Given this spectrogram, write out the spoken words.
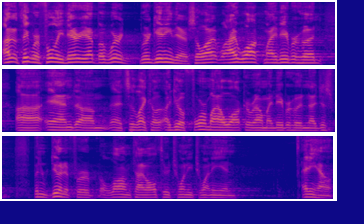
I don't think we're fully there yet, but we're, we're getting there. So I, I walk my neighborhood, uh, and um, it's like a, I do a four mile walk around my neighborhood, and I just been doing it for a long time, all through 2020. And anyhow,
